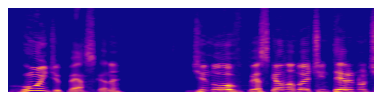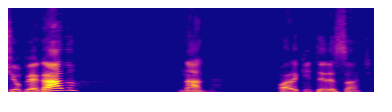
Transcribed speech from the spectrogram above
ruim de pesca, né? De novo, pescando a noite inteira e não tinham pegado nada. Olha que interessante.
